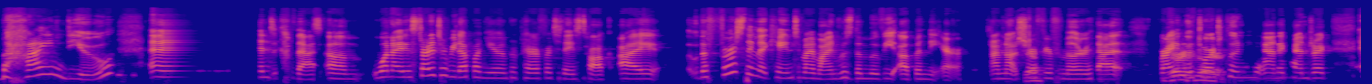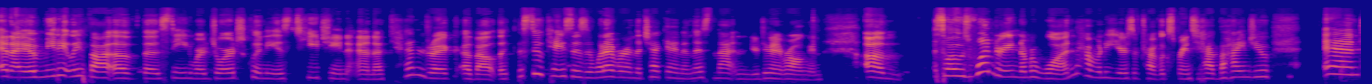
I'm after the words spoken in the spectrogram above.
behind you, and and that um, when I started to read up on you and prepare for today's talk, I the first thing that came to my mind was the movie Up in the Air. I'm not sure yeah. if you're familiar with that right? Very With George Clooney and Anna Kendrick. And I immediately thought of the scene where George Clooney is teaching Anna Kendrick about like the suitcases and whatever and the check-in and this and that, and you're doing it wrong. And um, so I was wondering, number one, how many years of travel experience you have behind you. And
